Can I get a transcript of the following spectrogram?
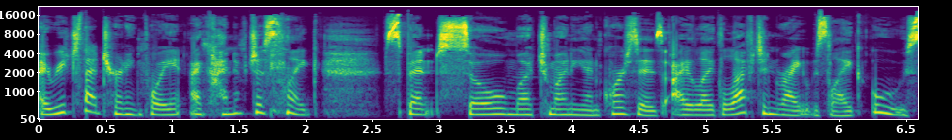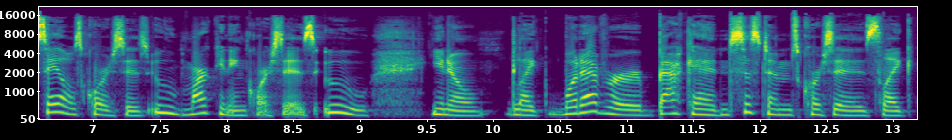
I reached that turning point. I kind of just like spent so much money on courses. I like left and right was like, ooh, sales courses, ooh, marketing courses, ooh, you know, like whatever back end systems courses, like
